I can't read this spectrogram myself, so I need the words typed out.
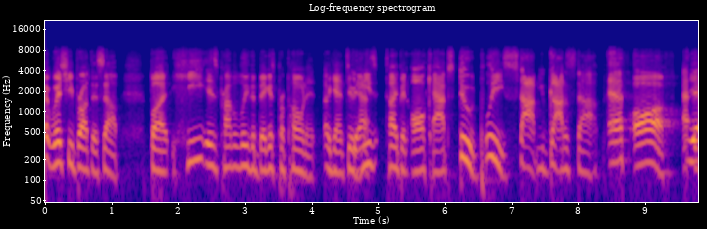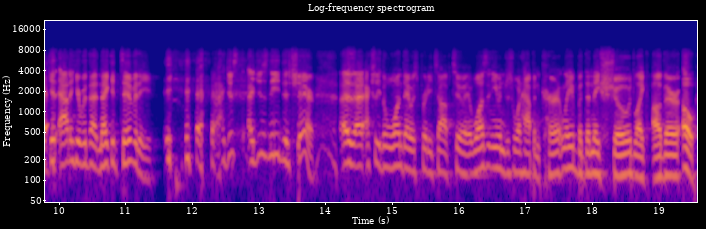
I wish he brought this up, but he is probably the biggest proponent. Again, dude, Yeah. he's typing all caps. Dude, please stop. You gotta stop. F off. Yeah. Get out of here with that negativity. I just I just need to share. Uh, actually, the one day was pretty tough too. It wasn't even just what happened currently, but then they showed like other. Oh,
